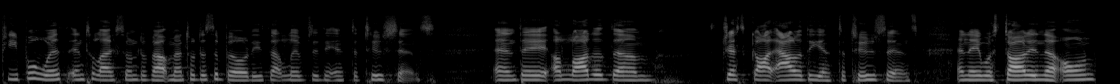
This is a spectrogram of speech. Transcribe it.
people with intellectual and developmental disabilities that lived in the institutions. And they, a lot of them just got out of the institutions and they were starting their own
